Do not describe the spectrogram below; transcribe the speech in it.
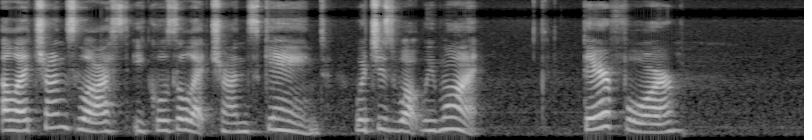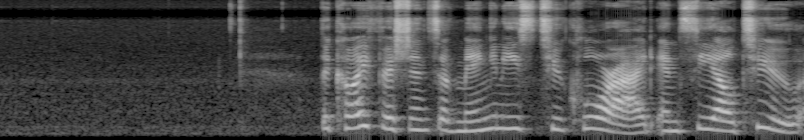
Electrons lost equals electrons gained, which is what we want. Therefore, the coefficients of manganese 2 chloride and Cl2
